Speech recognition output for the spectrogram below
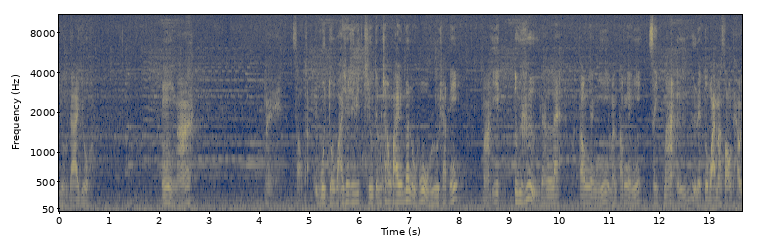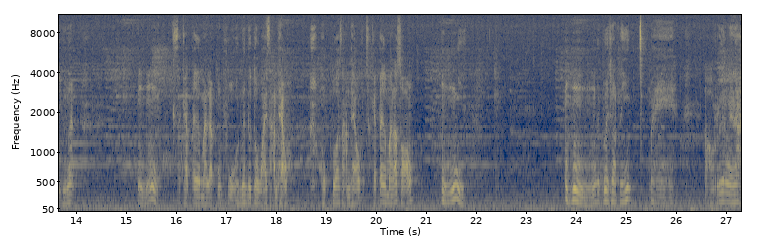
อยู่ได้อยู่ อืมมาแหมเสากับอุ้ยตัววายช่วยชีวิตคิวเต็มช่องไปเพื่อนๆโอ้โหดูช็อตนี้ มาอีกเออนั่นแหละต้องอย่างนี้มันต้องอย่างนี้สิบมาเออเด็ดตัววายมาสองแถวอีกเพื่อนอือ scatter มาแล้วโอ้โหเพื่อนดูตัว wild สามแถวหกตัวสามแถว scatter มาแล้วสองอือ อือหือเพื่อนๆช็อตนี้แหมเอาเรื่องเลยนะ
